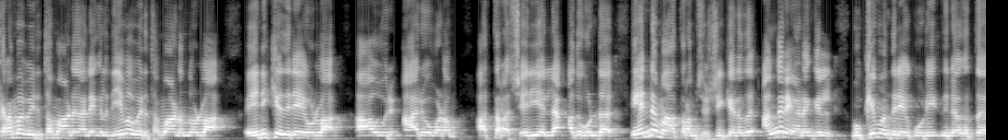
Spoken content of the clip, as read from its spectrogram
ക്രമവിരുദ്ധമാണ് അല്ലെങ്കിൽ നിയമവിരുദ്ധമാണെന്നുള്ള എനിക്കെതിരെയുള്ള ആ ഒരു ആരോപണം അത്ര ശരിയല്ല. അതുകൊണ്ട് എന്നെ മാത്രം ശിക്ഷിക്കരുത്. അങ്ങനെയാണെങ്കിൽ മുഖ്യമന്ത്രിയെ കൂടി ഇതിനകത്ത്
